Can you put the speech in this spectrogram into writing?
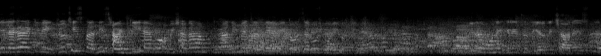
ये लग रहा है कि नहीं जो चीज़ करनी स्टार्ट की है वो हमेशा अगर हम रनिंग में चलते रहें तो ज़रूर पूरी होती है। लीडर होने के लिए जो रियल विचार है इसमें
